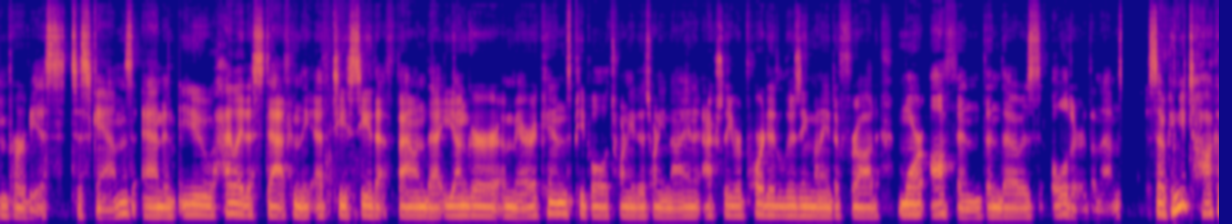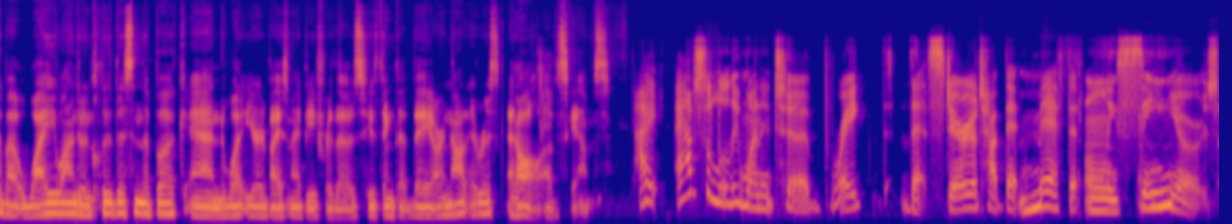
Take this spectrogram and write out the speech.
impervious to scams. And you highlight a stat from the FTC that found that younger Americans, people 20 to 29, actually reported losing money to fraud more often than those older than them. So, can you talk about why you wanted to include this in the book and what your advice might be for those who think that they are not at risk at all of scams? I absolutely wanted to break that stereotype, that myth that only seniors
